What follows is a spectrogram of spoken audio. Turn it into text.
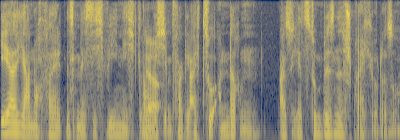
eher ja noch verhältnismäßig wenig, glaube ja. ich, im Vergleich zu anderen. Also jetzt zum Business-Sprech oder so.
